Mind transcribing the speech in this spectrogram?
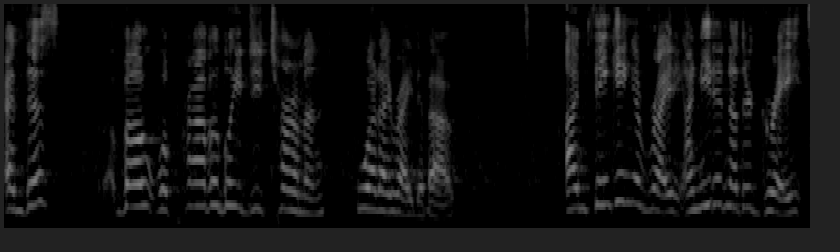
and this vote will probably determine what I write about. I'm thinking of writing, I need another great.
